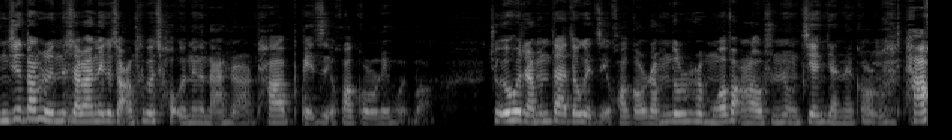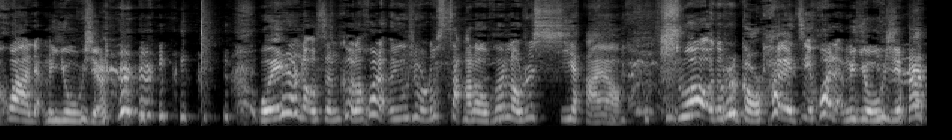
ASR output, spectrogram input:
你记得当时那咱班那个长得特别丑的那个男生，他给自己画勾那回不？就有一回咱们大家都给自己画勾，咱们都是模仿老师那种尖尖的勾，他画两个 U 型，我印象老深刻了，画两个 U 型我都傻了，我看老师瞎呀，所有都是勾儿，他给自己画两个 U 型儿。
